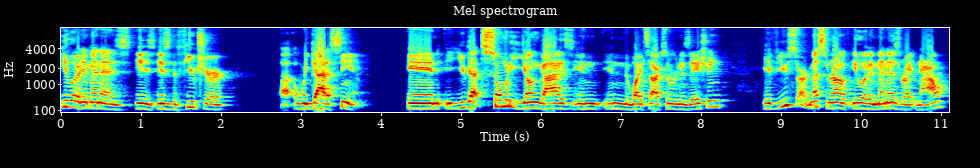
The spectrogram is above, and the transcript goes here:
Eloy Jimenez is is the future. Uh, we got to see him. And you got so many young guys in, in the White Sox organization. If you start messing around with Eloy Jimenez right now,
